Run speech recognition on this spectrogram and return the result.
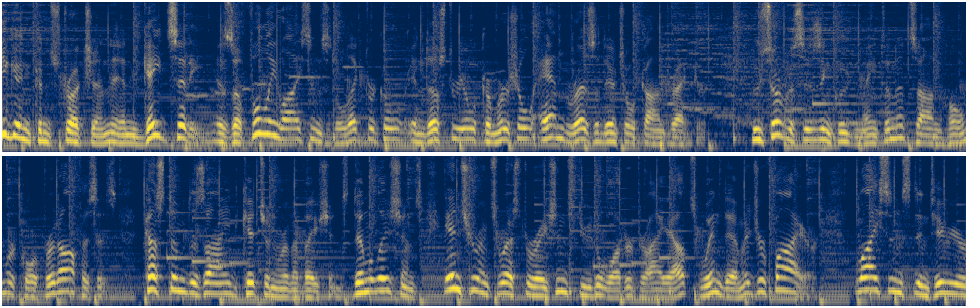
Egan Construction in Gate City is a fully licensed electrical, industrial, commercial, and residential contractor whose services include maintenance on home or corporate offices, custom designed kitchen renovations, demolitions, insurance restorations due to water dryouts, wind damage, or fire, licensed interior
